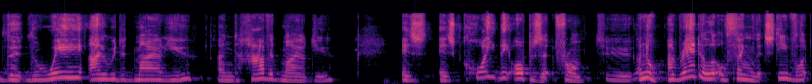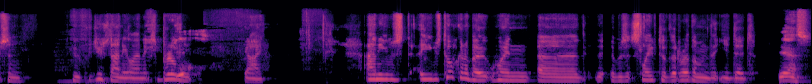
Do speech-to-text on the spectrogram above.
the the way i would admire you and have admired you is is quite the opposite from to oh no i read a little thing that steve lipson who produced annie lennox brilliant yes. guy and he was he was talking about when uh it was it slave to the rhythm that you did yes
